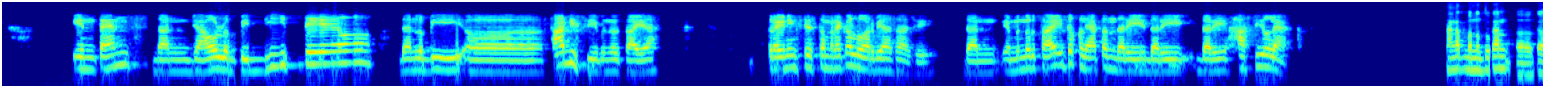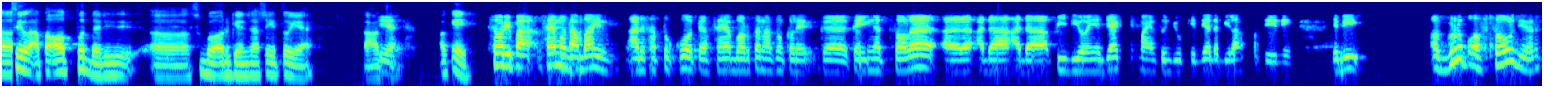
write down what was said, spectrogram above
intens dan jauh lebih detail dan lebih uh, sadis sih menurut saya. Training system mereka luar biasa sih. Dan ya menurut saya itu kelihatan dari dari dari hasilnya. Sangat menentukan uh, hasil atau output dari uh, sebuah organisasi itu ya. Iya. Oke. Okay. Sorry Pak, saya mau tambahin. Ada satu quote yang saya barusan langsung ke, ke keinget soalnya ada ada ada videonya Jack main tunjukin dia ada bilang seperti ini. Jadi a group of soldiers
